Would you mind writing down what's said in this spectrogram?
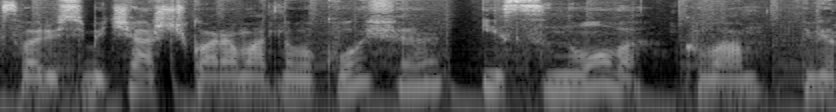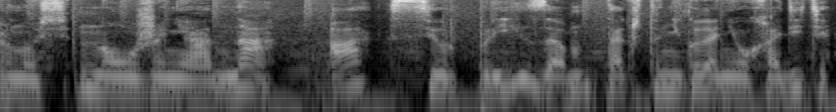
сварю себе чашечку ароматного кофе и снова к вам вернусь. Но уже не одна, а с сюрпризом. Так что никуда не уходите,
